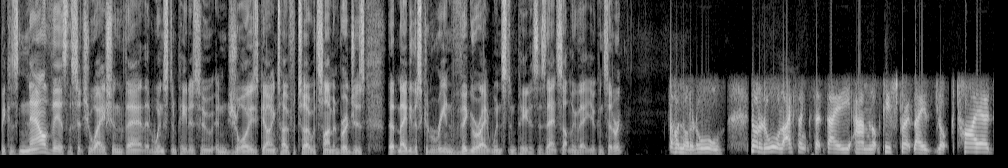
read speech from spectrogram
because now there's the situation that, that Winston Peters, who enjoys going toe for toe with Simon Bridges, that maybe this could reinvigorate Winston Peters. Is that something that you're considering? Oh, not at all. Not at all. I think that they um, look desperate. They look tired.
